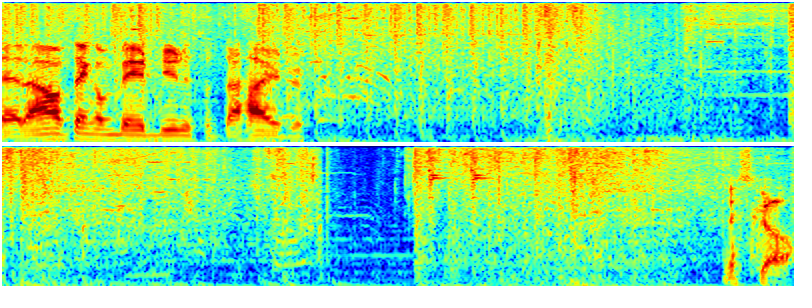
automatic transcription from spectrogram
Ted. I don't think I'm gonna be able to do this with the Hydra. Let's go.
